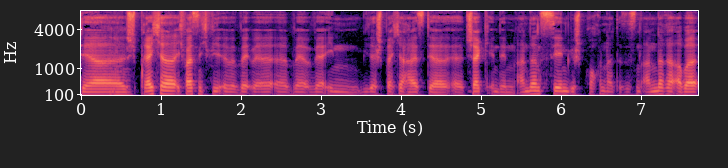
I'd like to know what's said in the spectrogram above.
Der Mhm. Sprecher, ich weiß nicht, wie, äh, wer, wer, wer, wer ihn, wie der Sprecher heißt, der äh, Jack in den anderen Szenen gesprochen hat, das ist ein anderer, aber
